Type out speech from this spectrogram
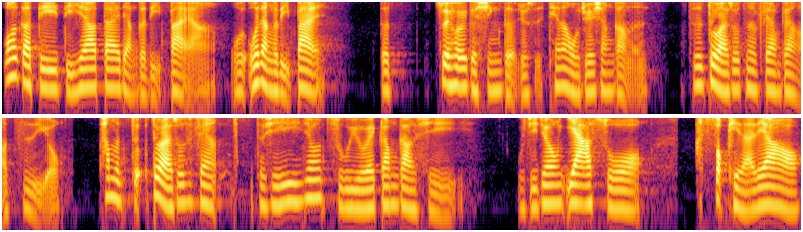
我搁底底下要待两个礼拜啊，我我两个礼拜的最后一个心得就是，天呐，我觉得香港人，这对我来说真的非常非常的自由。他们对对我来说是非常，就是一种自由的感觉是有这种压缩缩起来了。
